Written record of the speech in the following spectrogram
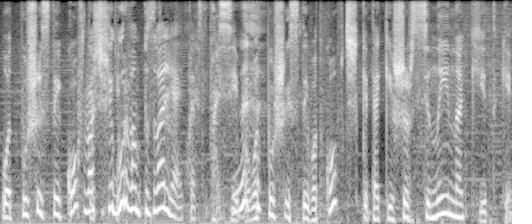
Вот пушистые кофточки. Ваша фигура вам позволяет это. Спасибо. Вот пушистые вот кофточки, такие шерстяные накидки.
